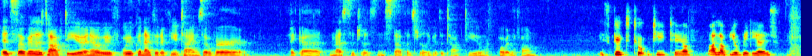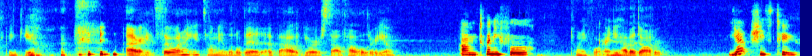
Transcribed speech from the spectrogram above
it's so good to talk to you. I know we've we've connected a few times over like uh, messages and stuff. It's really good to talk to you over the phone. It's good to talk to you too. I've, I love your videos. Thank you. All right. So why don't you tell me a little bit about yourself? How old are you? I'm 24. 24. And you have a daughter? Yep, she's two.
